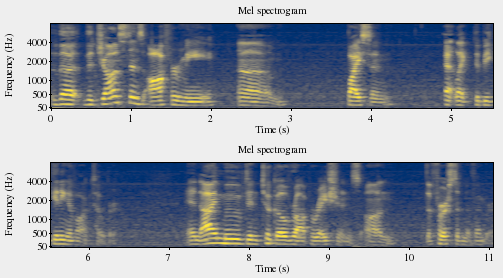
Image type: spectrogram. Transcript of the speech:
the the Johnstons offer me um, bison at like the beginning of October, and I moved and took over operations on the first of November,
